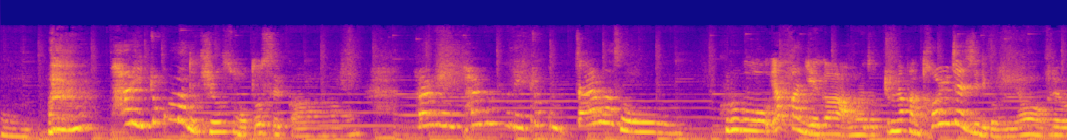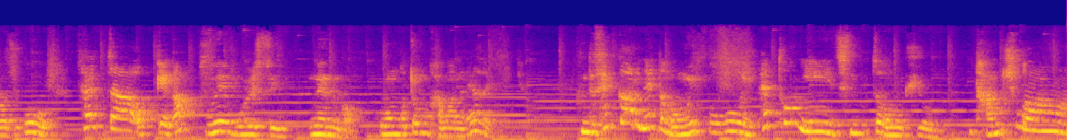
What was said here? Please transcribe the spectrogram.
어. 팔이 조금만 더 길었으면 어땠을까. 팔, 부- 팔 부분이 조금 짧아서 그리고 약간 얘가 아무래도 좀 약간 털 재질이거든요. 그래가지고 살짝 어깨가 부해 보일 수 있는 거 그런 거 조금 감안을 해야 같아요. 근데 색깔은 일단 너무 이쁘고 이 패턴이 진짜 너무 귀여워. 이 단추가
